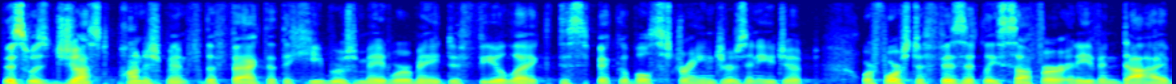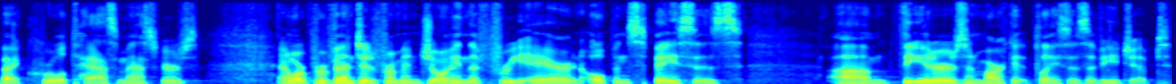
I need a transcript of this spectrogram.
This was just punishment for the fact that the Hebrews made, were made to feel like despicable strangers in Egypt, were forced to physically suffer and even die by cruel taskmasters, and were prevented from enjoying the free air and open spaces, um, theaters, and marketplaces of Egypt.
